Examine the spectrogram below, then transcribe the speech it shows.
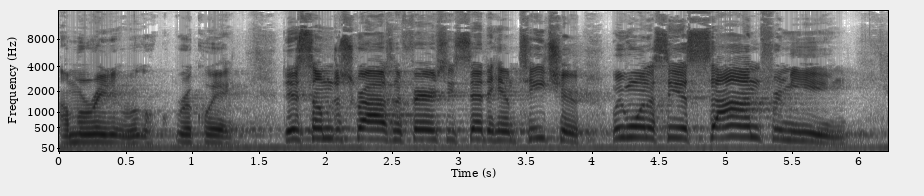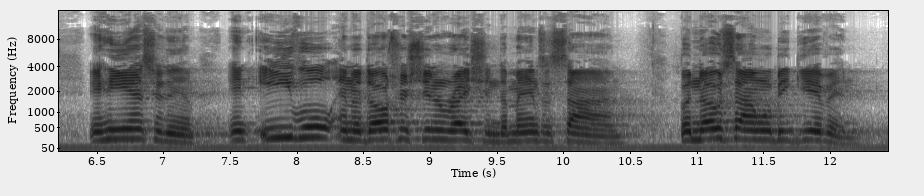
I'm going to read it real, quick. Then some of the scribes and Pharisees said to him, Teacher, we want to see a sign from you. And he answered them, An evil and adulterous generation demands a sign, but no sign will be given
